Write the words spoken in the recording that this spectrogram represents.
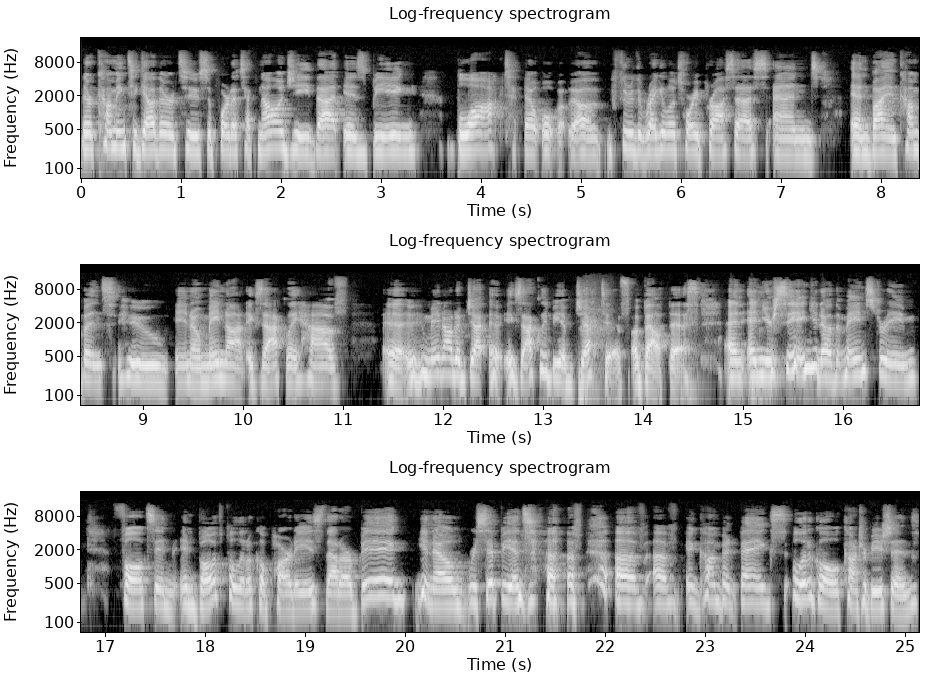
They're coming together to support a technology that is being blocked uh, uh, through the regulatory process and and by incumbents who you know may not exactly have uh, who may not object, exactly be objective about this. And and you're seeing, you know, the mainstream folks in, in both political parties that are big, you know, recipients of, of, of incumbent banks' political contributions.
